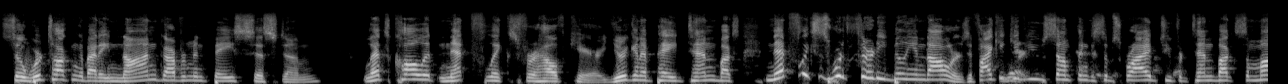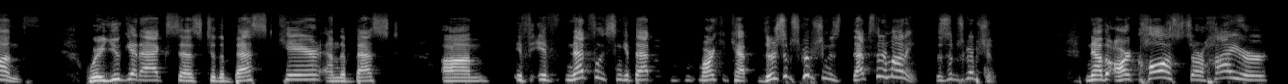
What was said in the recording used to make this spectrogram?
so we're talking about a non-government based system let's call it Netflix for healthcare. You're going to pay 10 bucks. Netflix is worth 30 billion dollars. If I could give you something to subscribe to for 10 bucks a month where you get access to the best care and the best um if if Netflix can get that market cap, their subscription is that's their money. The subscription. Now the, our costs are higher,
